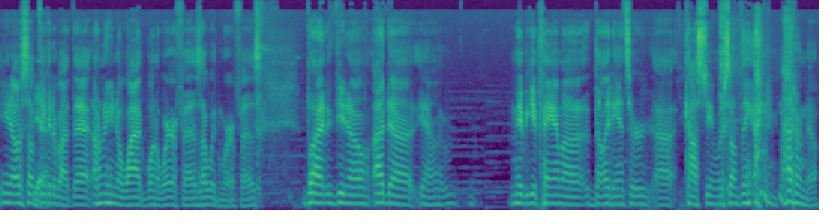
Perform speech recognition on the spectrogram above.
you know. So I'm Yeah. thinking about that. I don't even know why I'd want to wear a fez. I wouldn't wear a fez, but you know, I'd, uh, you know, maybe get Pam a belly dancer uh, costume or something. I don't know.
